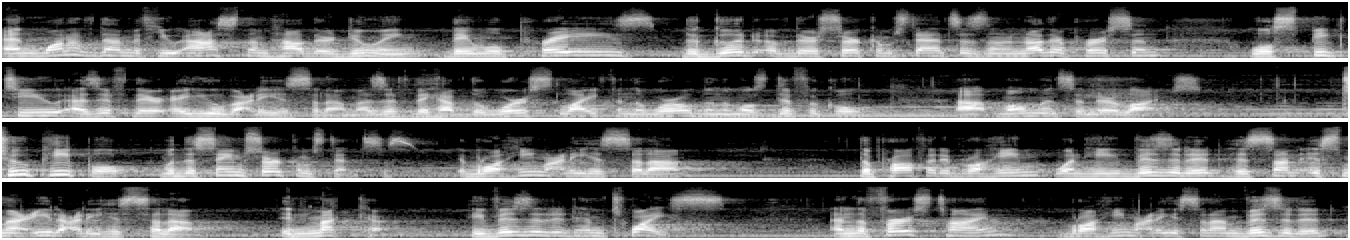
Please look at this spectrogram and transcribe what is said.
and one of them, if you ask them how they're doing, they will praise the good of their circumstances, and another person will speak to you as if they're Ayyub alayhi salam, as if they have the worst life in the world and the most difficult uh, moments in their lives. Two people with the same circumstances. Ibrahim alayhi salam, the Prophet Ibrahim, when he visited his son Ismail alayhi salam in Mecca, he visited him twice. And the first time Ibrahim alayhi salam visited,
